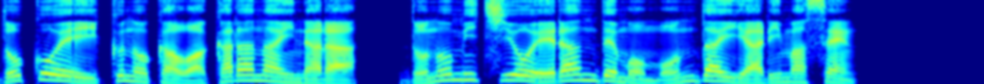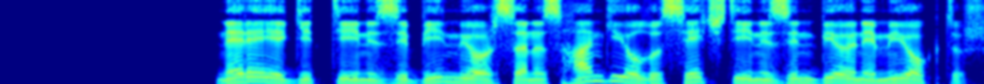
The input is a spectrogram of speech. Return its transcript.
どこへ行くのかわからないなら、どの道を選んでも問題ありません。Nereye gittiğinizi bilmiyorsanız hangi yolu seçtiğinizin bir önemi yoktur.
